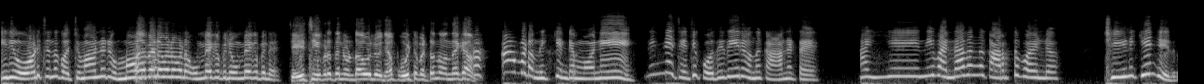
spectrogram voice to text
ഇനി ഓടിച്ചെന്ന് കൊച്ചുമാവനൊരു ഉമ്മ ആ, കൊടുത്ത് വേണ്ട വേണ്ട വേണ്ട ഉമ്മയൊക്കെ പിന്നെ ഉമ്മയൊക്കെ പിന്നെ. ചേച്ചി ഇവിടെ തന്നെ ഉണ്ടാവുമല്ലോ ഞാൻ പോയിട്ട് പെട്ടെന്ന് വന്നേക്കാം. അവിടെ നിക്കന്റെ മോനെ. നിന്നെ ചേച്ചി കൊതിതീരെ ഒന്ന് കാണട്ടെ. അയ്യേ നീ വല്ലാതെ അങ്ങ് കറുത്തു പോയല്ലോ. ക്ഷീണിക്കുകയും ചെയ്തു.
